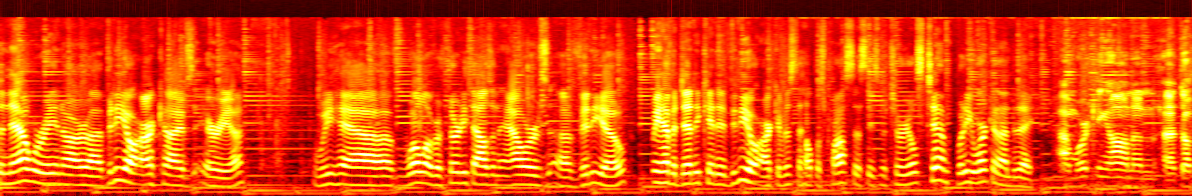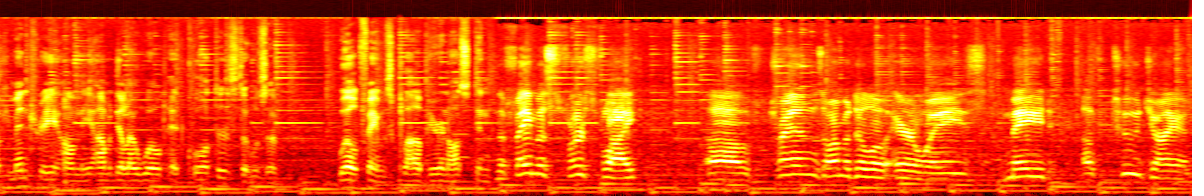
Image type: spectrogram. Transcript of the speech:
So now we're in our uh, video archives area. We have well over 30,000 hours of video. We have a dedicated video archivist to help us process these materials. Tim, what are you working on today? I'm working on an, a documentary on the Armadillo World Headquarters that was a world famous club here in Austin. The famous first flight of Trans Armadillo Airways made of two giant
